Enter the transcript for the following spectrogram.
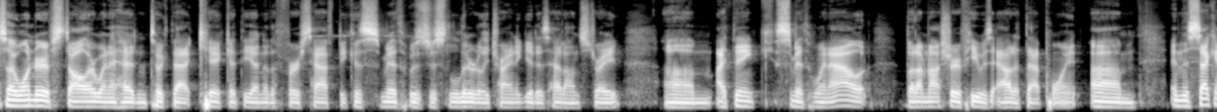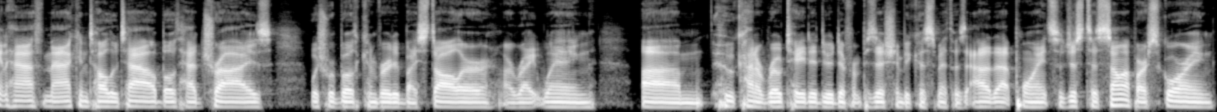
so I wonder if Stoller went ahead and took that kick at the end of the first half because Smith was just literally trying to get his head on straight. Um, I think Smith went out, but I'm not sure if he was out at that point. Um, in the second half, Mack and Tolutau both had tries, which were both converted by Stoller, our right wing um, who kind of rotated to a different position because Smith was out at that point. So just to sum up our scoring,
